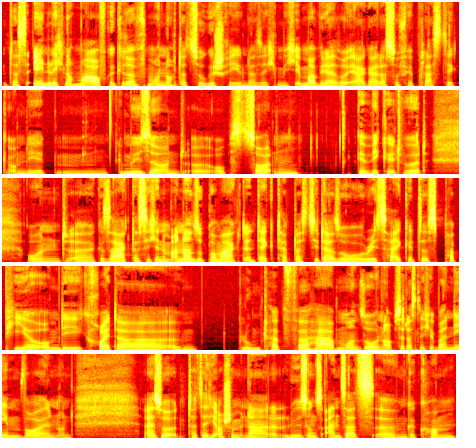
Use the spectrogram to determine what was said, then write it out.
das ähnlich nochmal aufgegriffen und noch dazu geschrieben, dass ich mich immer wieder so ärgere, dass so viel Plastik um die mh, mm, Gemüse- und äh, Obstsorten gewickelt wird und äh, gesagt, dass ich in einem anderen Supermarkt entdeckt habe, dass die da so recyceltes Papier um die Kräuter, äh, Blumentöpfe haben und so und ob sie das nicht übernehmen wollen und also tatsächlich auch schon mit einer Lösungsansatz ähm, gekommen.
